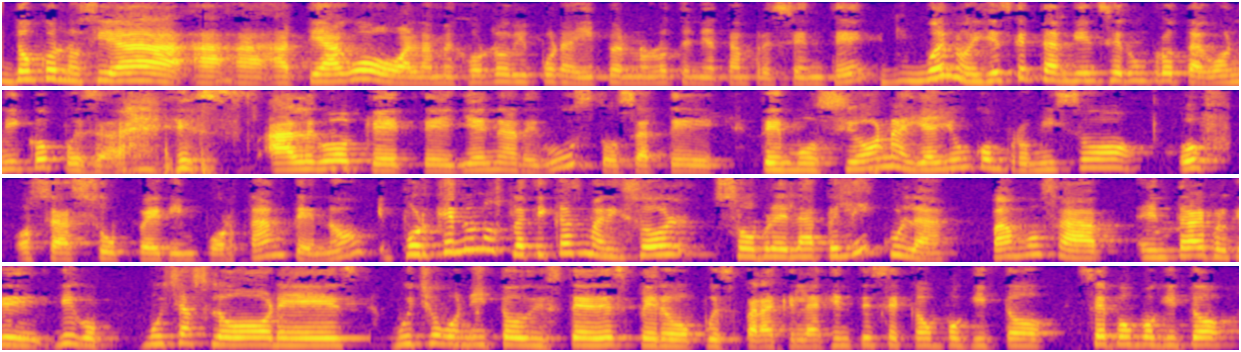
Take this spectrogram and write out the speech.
no conocía a, Tiago o a lo mejor lo vi por ahí, pero no lo tenía tan presente. Bueno, y es que también ser un protagónico, pues es algo que te llena de gusto, o sea, te, te emociona y hay un compromiso, uff, o sea, súper importante, ¿no? ¿Por qué no nos platicas, Marisol, sobre la película? Vamos a entrar, porque digo, muchas flores, mucho bonito de ustedes, pero pues para que la gente sepa un poquito, sepa un poquito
